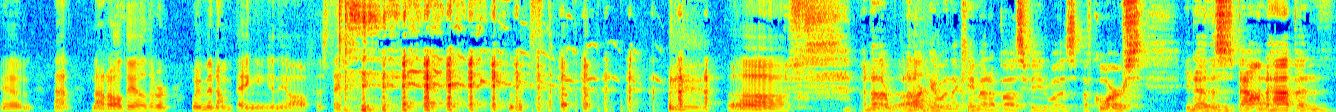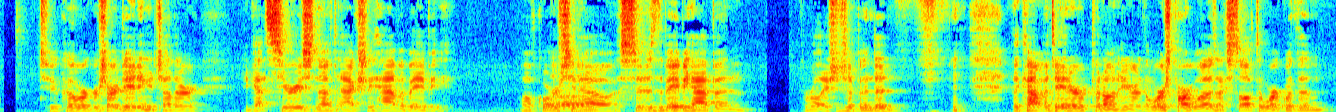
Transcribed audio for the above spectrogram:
Yeah, not not all the other women I'm banging in the office. They, oh, Another another oh. good one that came out of BuzzFeed was, of course, you know this is bound to happen. Two coworkers start dating each other. It got serious enough to actually have a baby. Well, of course, you oh. know, as soon as the baby happened, the relationship ended. the commentator put on here the worst part was I still have to work with them,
